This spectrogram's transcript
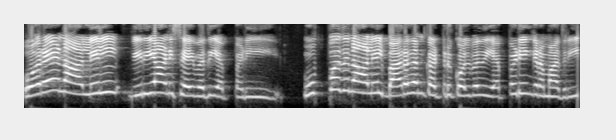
ஒரே நாளில் பிரியாணி செய்வது எப்படி? முப்பது நாளில் பரதம் கற்றுக்கொள்வது எப்படிங்கிற மாதிரி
